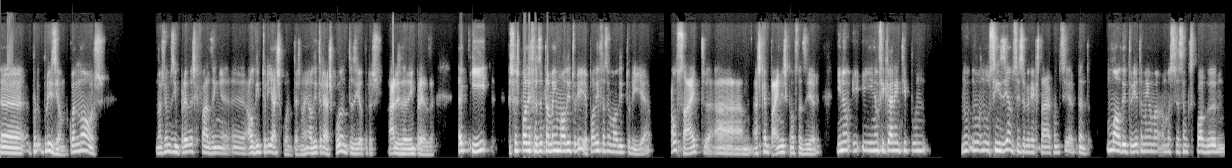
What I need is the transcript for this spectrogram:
uh, por, por, exemplo, quando nós, nós vemos empresas que fazem uh, auditoria às contas, não é? Auditoria às contas e outras áreas da empresa. Aqui, as pessoas podem fazer também uma auditoria, podem fazer uma auditoria ao site, à, às campanhas que estão a fazer e não, e, e não ficarem tipo no, no, no, cinzento sem saber o que é que está a acontecer. Portanto, uma auditoria também é uma, uma associação que se pode,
